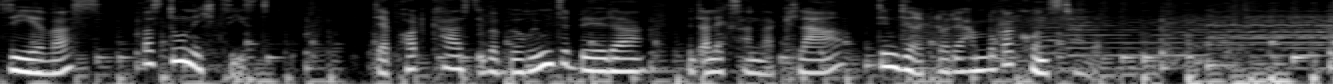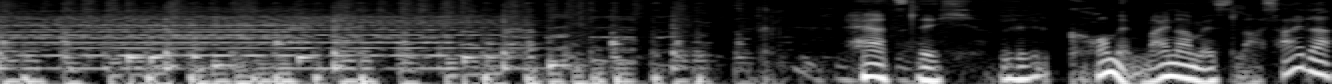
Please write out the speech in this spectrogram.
sehe was, was du nicht siehst. Der Podcast über berühmte Bilder mit Alexander Klar, dem Direktor der Hamburger Kunsthalle. Herzlich willkommen. Mein Name ist Lars Heider.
